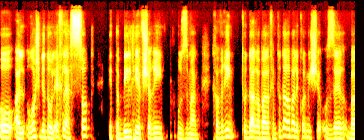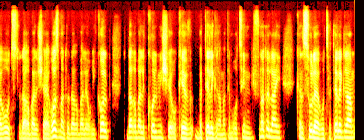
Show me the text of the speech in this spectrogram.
או על ראש גדול, איך לעשות את הבלתי אפשרי, מוזמן. חברים, תודה רבה לכם. תודה רבה לכל מי שעוזר בערוץ. תודה רבה לשי רוזמן, תודה רבה לאורי קולפ, תודה רבה לכל מי שעוקב בטלגרם. אתם רוצים לפנות אליי, כנסו לערוץ הטלגרם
